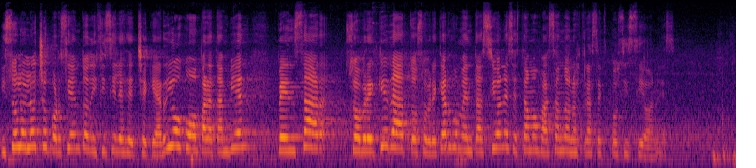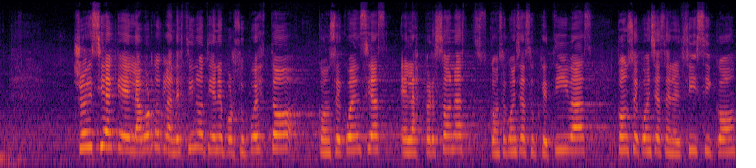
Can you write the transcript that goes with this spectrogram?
y solo el 8% difíciles de chequear. Digo como para también pensar sobre qué datos, sobre qué argumentaciones estamos basando nuestras exposiciones. Yo decía que el aborto clandestino tiene, por supuesto, consecuencias en las personas, consecuencias subjetivas, consecuencias en el físico,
